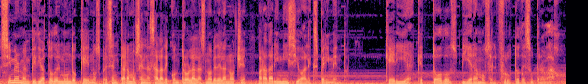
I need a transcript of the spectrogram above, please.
Zimmerman pidió a todo el mundo que nos presentáramos en la sala de control a las 9 de la noche para dar inicio al experimento. Quería que todos viéramos el fruto de su trabajo.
